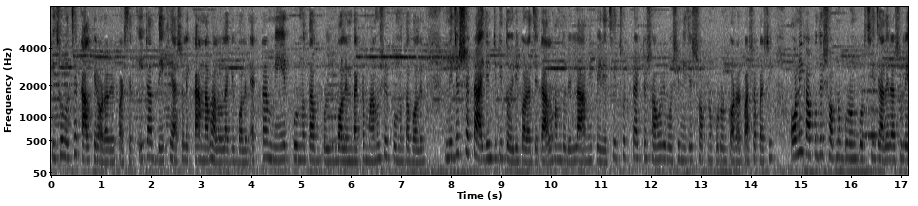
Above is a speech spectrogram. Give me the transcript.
কিছু হচ্ছে কালকের অর্ডারের পার্সেল এটা দেখে আসলে কান্না ভালো লাগে বলেন? একটা মেয়ের পূর্ণতা বল- বলেন বা একটা মানুষের পূর্ণতা বলেন নিজস্ব একটা আইডেন্টিটি তৈরি করা যেটা, আলহামদুলিল্লাহ, আমি পেরেছি। ছোট্ট একটা শহরে বসে নিজের স্বপ্ন পূরণ করার পাশাপাশি অনেক আপুদের স্বপ্ন পূরণ করছি, যাদের আসলে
